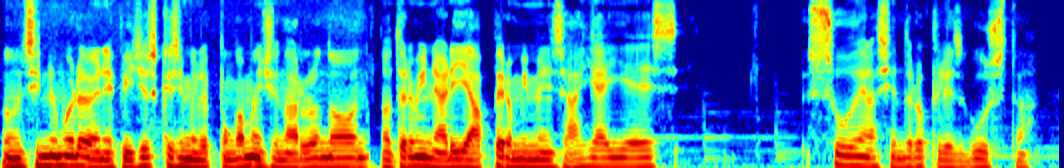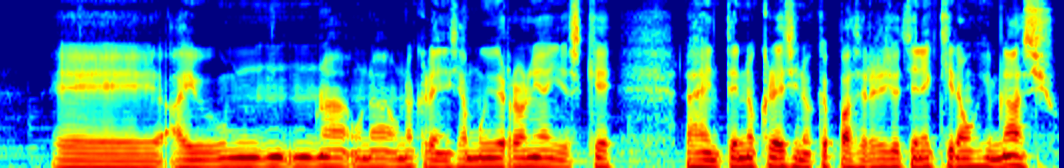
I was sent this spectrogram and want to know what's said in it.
un sinnúmero de beneficios que si me le pongo a mencionarlo no, no terminaría, pero mi mensaje ahí es, suden haciendo lo que les gusta. Eh, hay una, creencia muy errónea y es que la gente no cree sino que para hacer ejercicio tiene que ir a un gimnasio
